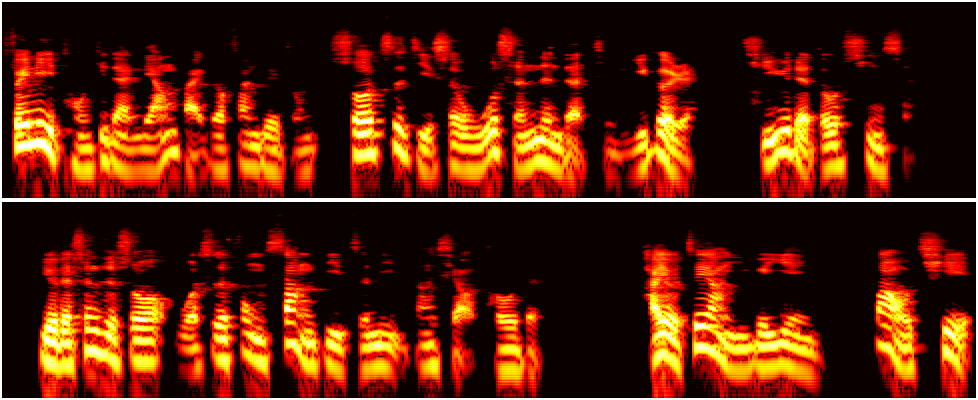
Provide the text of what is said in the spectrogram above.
菲利统计的两百个犯罪中，说自己是无神论的仅一个人，其余的都信神。有的甚至说我是奉上帝之命当小偷的。还有这样一个谚语：盗窃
